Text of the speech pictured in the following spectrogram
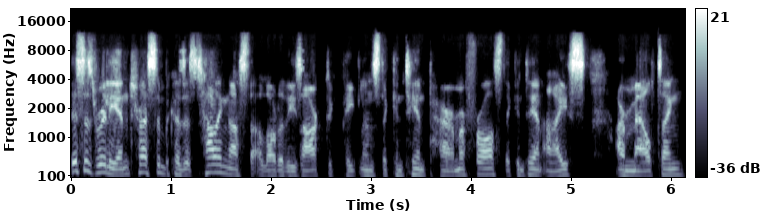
this is really interesting because it's telling us that a lot of these Arctic peatlands that contain permafrost, that contain ice, are melting.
